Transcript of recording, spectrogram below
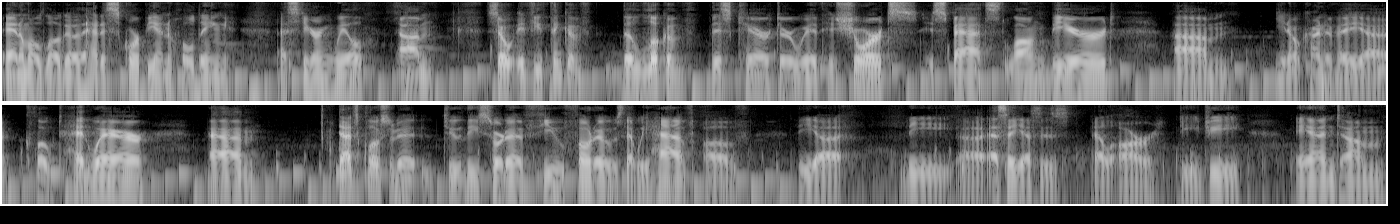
animal logo. They had a scorpion holding a steering wheel. Um, so if you think of the look of this character with his shorts, his spats, long beard, um, you know, kind of a uh, cloaked headwear. Um, that's closer to to the sort of few photos that we have of the uh, the uh, SAS's LRDG, and um,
